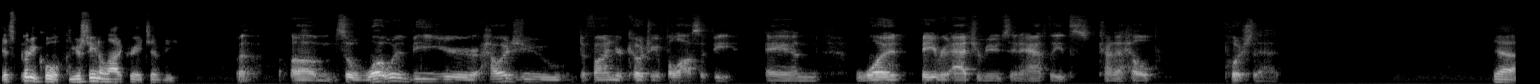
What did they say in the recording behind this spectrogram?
it's pretty cool. You're seeing a lot of creativity. Um, so, what would be your? How would you define your coaching philosophy, and what favorite attributes in athletes kind of help push that? Yeah,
